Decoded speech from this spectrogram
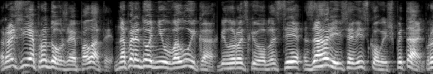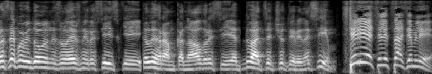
Росія продовжує палати. Напередодні у Валуйках Білгородської області загорівся військовий шпиталь. Про це повідомив незалежний російський телеграм-канал Росія 24 на 7. Стереть лица земли!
